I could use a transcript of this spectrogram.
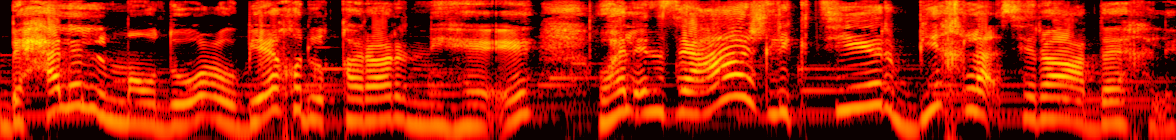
بحلل الموضوع وبياخد القرار النهائي وهالانزعاج الكتير بيخلق صراع داخلي.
